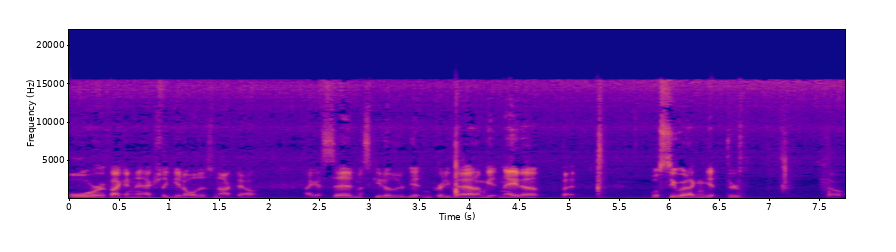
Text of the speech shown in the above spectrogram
or if I can actually get all this knocked out. Like I said, mosquitoes are getting pretty bad. I'm getting ate up, but we'll see what I can get through. So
